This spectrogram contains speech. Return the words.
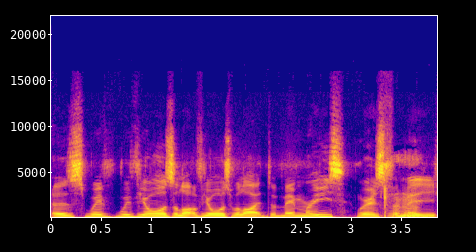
As, with with yours, a lot of yours were like the memories, whereas for Mhm. me,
